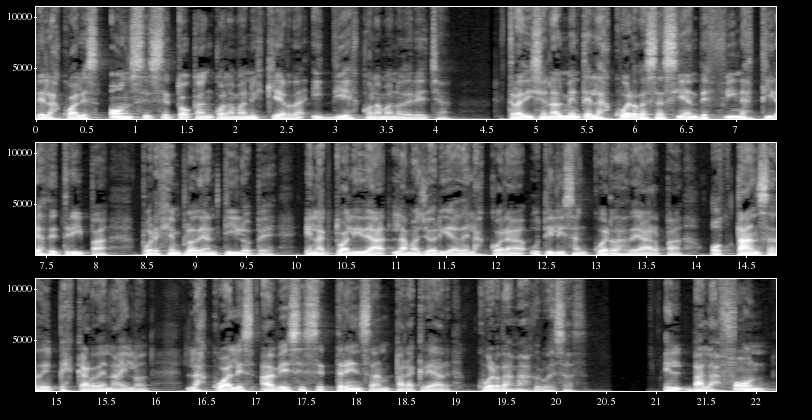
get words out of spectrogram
de las cuales 11 se tocan con la mano izquierda y 10 con la mano derecha. Tradicionalmente las cuerdas se hacían de finas tiras de tripa, por ejemplo de antílope. En la actualidad la mayoría de las corá utilizan cuerdas de arpa o tanzas de pescar de nylon, las cuales a veces se trenzan para crear cuerdas más gruesas. El balafón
